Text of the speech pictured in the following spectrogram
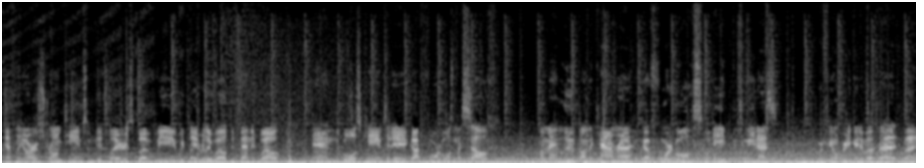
definitely are a strong team, some good players, but we, we played really well, defended well, and the goals came today. Got four goals myself. My man Luke on the camera got four goals, so eight between us we're feeling pretty good about that. But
